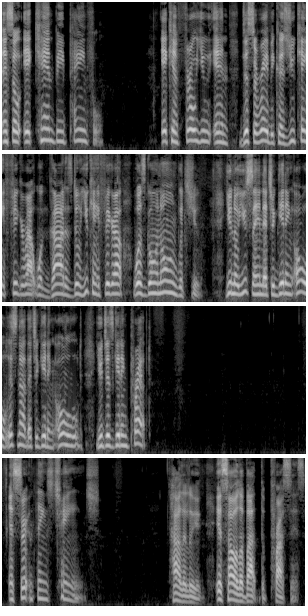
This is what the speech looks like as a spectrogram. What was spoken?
And so it can be painful it can throw you in disarray because you can't figure out what God is doing. You can't figure out what's going on with you. You know, you saying that you're getting old. It's not that you're getting old, you're just getting prepped. And certain things change. Hallelujah. It's all about the process.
